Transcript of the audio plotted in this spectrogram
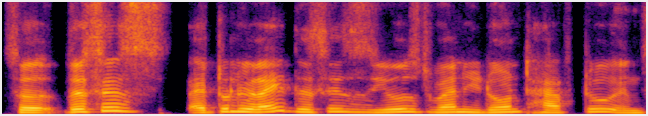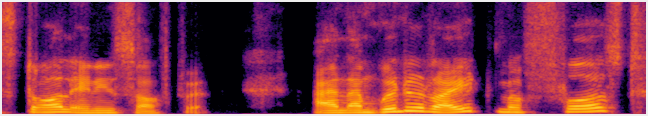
so this is, I told you, right? This is used when you don't have to install any software. And I'm going to write my first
